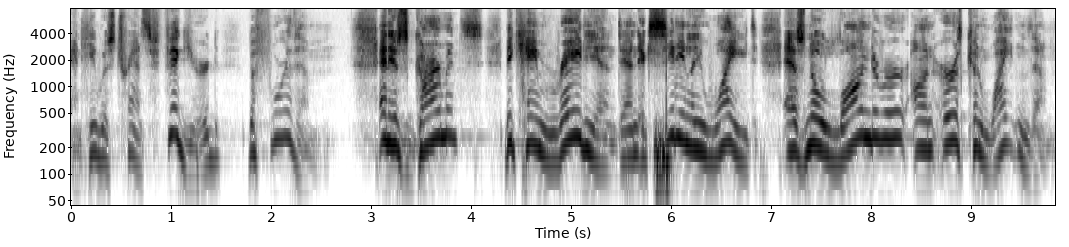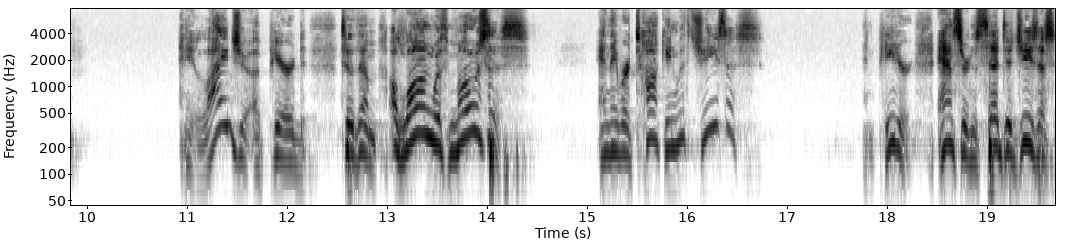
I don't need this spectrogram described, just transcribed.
And he was transfigured before them. And his garments became radiant and exceedingly white, as no launderer on earth can whiten them. And Elijah appeared to them along with Moses and they were talking with Jesus. And Peter answered and said to Jesus,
